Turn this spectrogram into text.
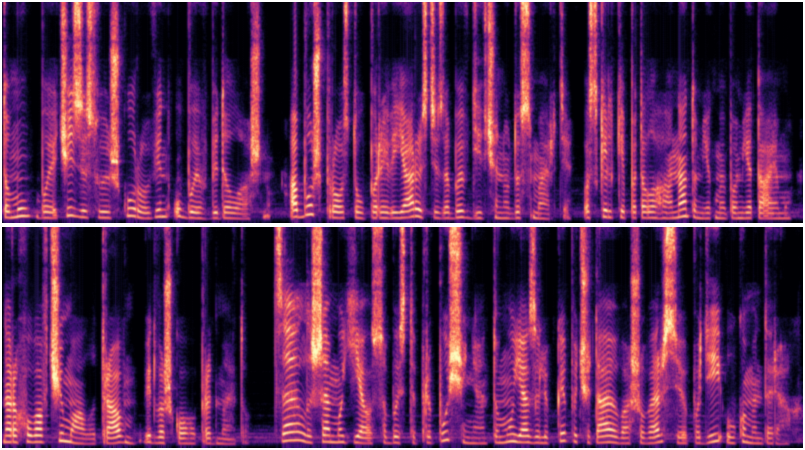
Тому, боячись за свою шкуру, він убив бідолашну. Або ж просто у пориві ярості забив дівчину до смерті, оскільки патологоанатом, як ми пам'ятаємо, нарахував чимало травм від важкого предмету. Це лише моє особисте припущення, тому я залюбки почитаю вашу версію подій у коментарях.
